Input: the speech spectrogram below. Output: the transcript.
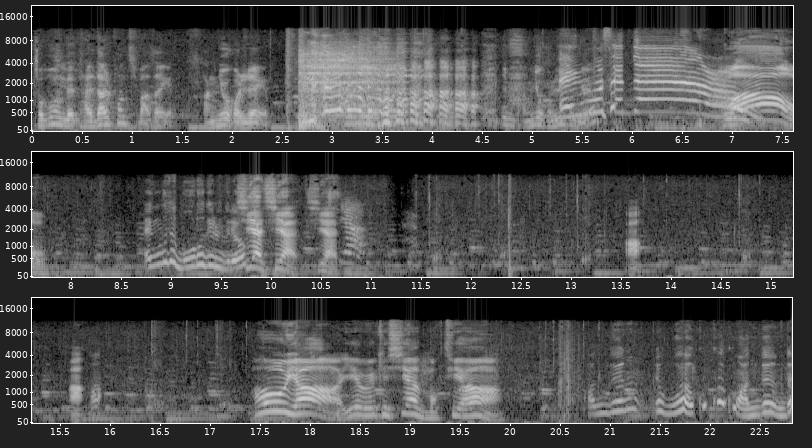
저분 내 달달 펀치 맞아야겠다. 당뇨 걸려야겠다. 님 당뇨 걸리셨네요? 앵무새들! wow 앵무새 뭐로 길들여? 씨앗 씨앗 씨앗 씨앗. 어우 야 얘 왜 이렇게 씨앗 먹튀야 안 되는? 야 뭐야 코코코 안 되는데?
